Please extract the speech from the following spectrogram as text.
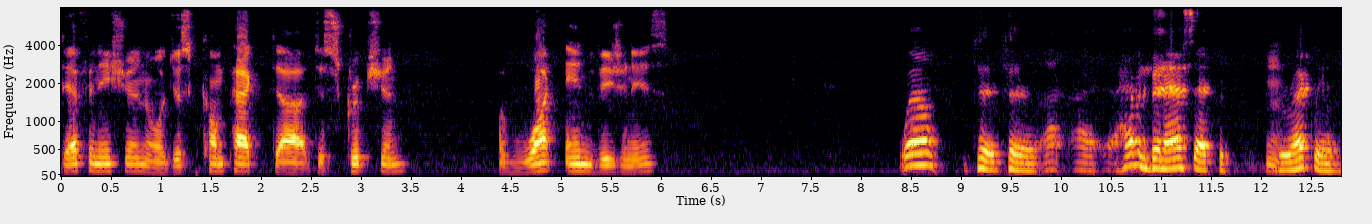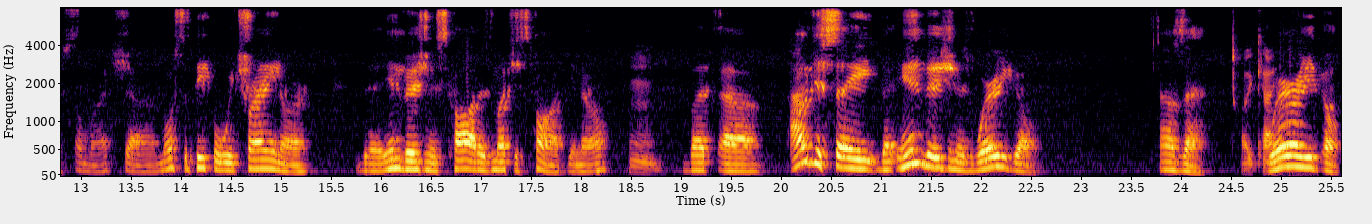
definition or just compact uh, description of what Endvision is? Well, to, to I, I haven't been asked that Hmm. directly so much. Uh, most of the people we train are, the endvision is caught as much as taught, you know? Hmm. But uh, I would just say the endvision is where you go. How's that? Okay. Where are you going?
